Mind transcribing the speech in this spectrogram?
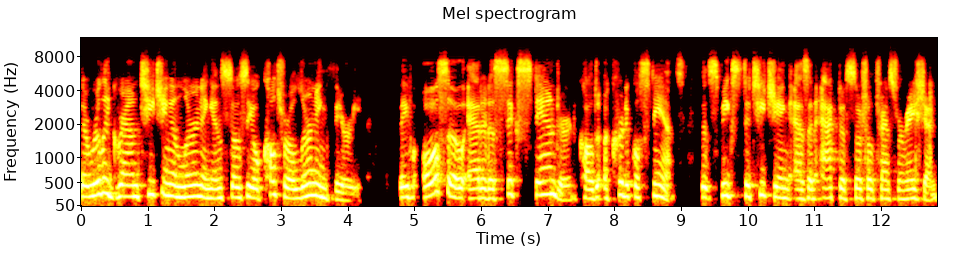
that really ground teaching and learning in sociocultural learning theory. They've also added a sixth standard called a critical stance that speaks to teaching as an act of social transformation.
